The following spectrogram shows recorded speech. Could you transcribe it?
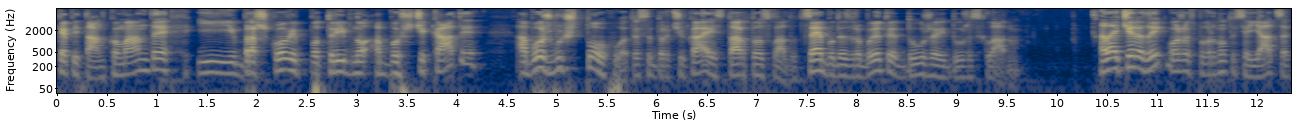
капітан команди, і Брашкові потрібно або ж чекати. Або ж виштовхувати Сидорчука із стартового складу. Це буде зробити дуже і дуже складно. Але через рік може повернутися Яцек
